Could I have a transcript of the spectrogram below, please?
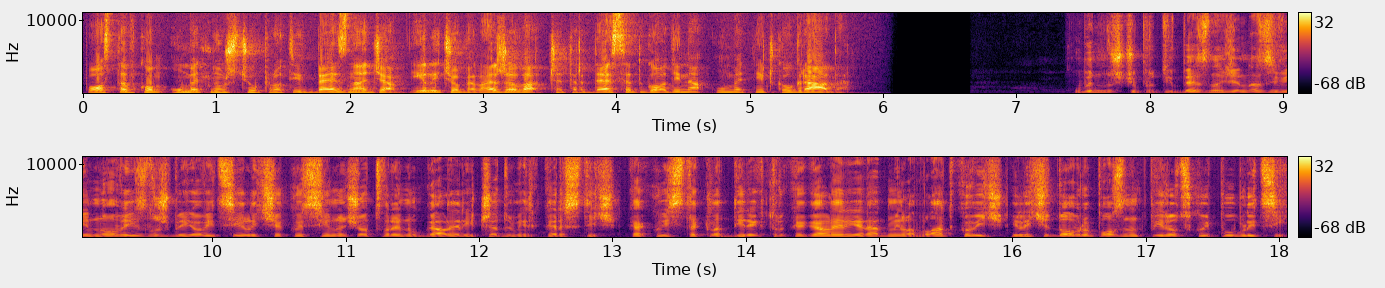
Postavkom Umetnošću protiv beznađa Ilić obeležava 40 godina umetničkog rada. Umetnošću protiv beznađa naziv je nove izložbe Jovice Ilića koje je sinoć otvorena u galeriji Čedomir Krstić. Kako istakla direktorka galerije Radmila Vlatković, Ilić je dobro poznat pirotskoj publici.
